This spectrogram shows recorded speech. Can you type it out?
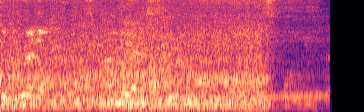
It's a red on.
